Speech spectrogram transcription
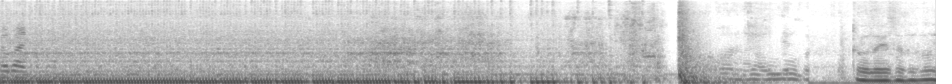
Давай. То вона і завело.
